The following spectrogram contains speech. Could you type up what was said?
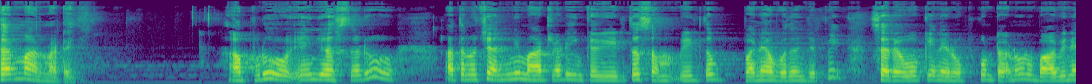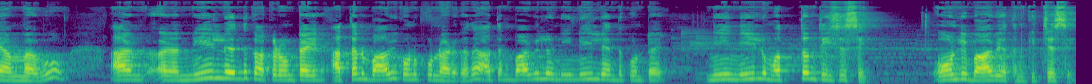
కర్మ అనమాట ఇది. అప్పుడు ఏం చేస్తాడు? అతను వచ్చి అన్నీ మాట్లాడి ఇంకా వీటితో సం వీటితో పని అవ్వదు అని చెప్పి సరే ఓకే నేను ఒప్పుకుంటాను నువ్వు బావినే అమ్మావు. ఆ నీళ్ళు ఎందుకు అక్కడ ఉంటాయి? అతను బావి కొనుక్కున్నాడు కదా అతని బావిలో నీ నీళ్ళు ఎందుకు ఉంటాయి? నీ నీళ్ళు మొత్తం తీసేసాయి. ఓన్లీ బావి అతనికి ఇచ్చేసాయి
